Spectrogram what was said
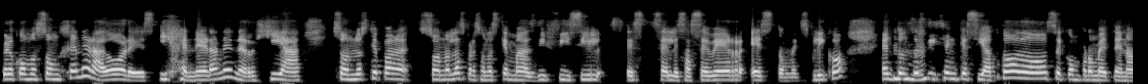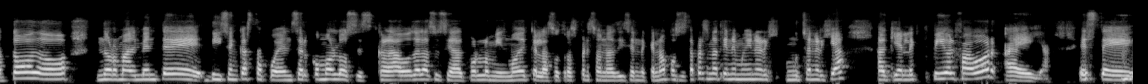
pero como son generadores y generan energía, son los que para, son las personas que más difícil se les hace ver esto, ¿me explico? Entonces dicen que sí a todo, se comprometen a todo, normalmente dicen que hasta pueden ser como los esclavos de la sociedad por lo mismo de que las otras personas dicen de que no, pues esta persona tiene muy mucha energía, ¿a quién le pido el favor? A ella. Este,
